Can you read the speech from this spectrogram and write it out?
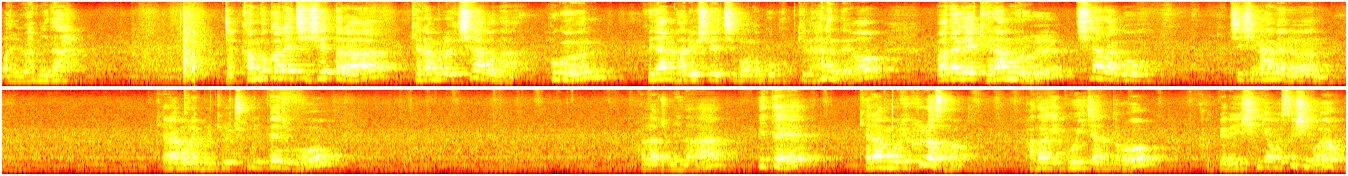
완료합니다. 네. 감독관의 지시에 따라 계란물을 칠하거나 혹은 그냥 발효실에 집어넣고 굽기를 하는데요. 만약에 계란물을 칠하라고 지시를 하면은 계란물의 물기를 충분히 빼주고 발라줍니다. 이때 계란물이 흘러서 바닥에 고이지 않도록 각별히 신경을 쓰시고요.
